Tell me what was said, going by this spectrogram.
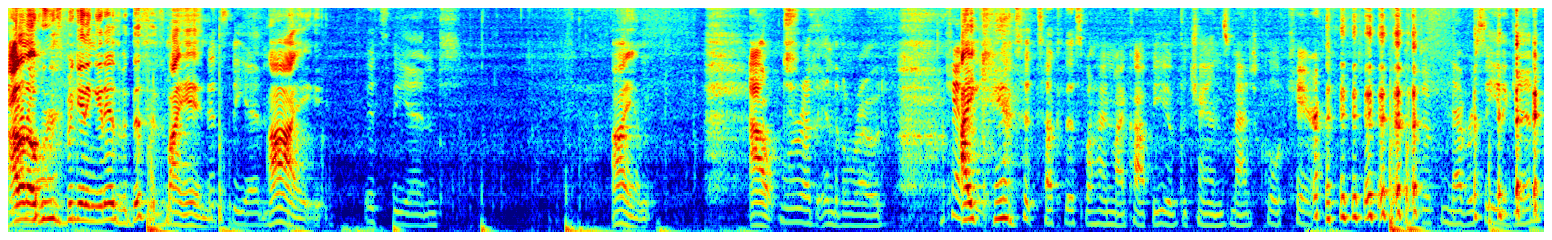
I don't know anymore. whose beginning it is, but this is my end. It's the end. I It's the end. I am out. We're at the end of the road. I can't. I can't. to tuck this behind my copy of the Trans Magical Care. I'll just never see it again.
